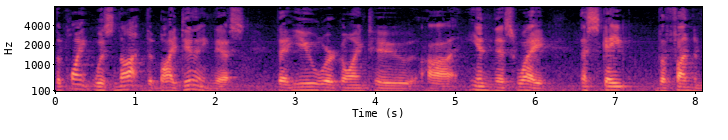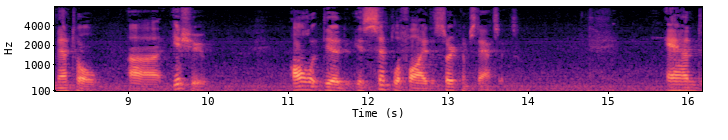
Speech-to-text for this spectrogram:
the point was not that by doing this, that you were going to, uh, in this way, escape the fundamental uh, issue. All it did is simplify the circumstances. And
